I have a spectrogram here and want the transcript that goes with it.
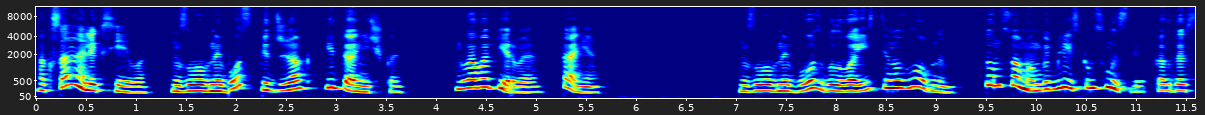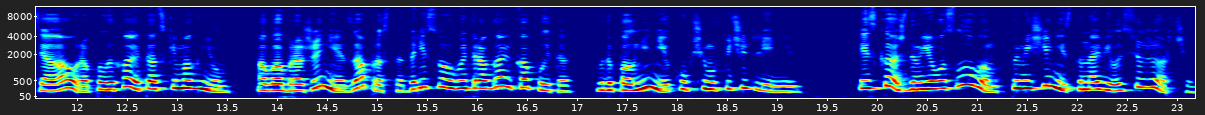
Оксана Алексеева, злобный босс, пиджак и Танечка. Глава первая. Таня. Злобный босс был воистину злобным, в том самом библейском смысле, когда вся аура полыхает адским огнем, а воображение запросто дорисовывает рога и копыта в дополнение к общему впечатлению. И с каждым его словом в помещении становилось все жарче.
